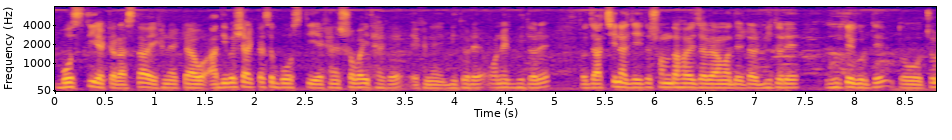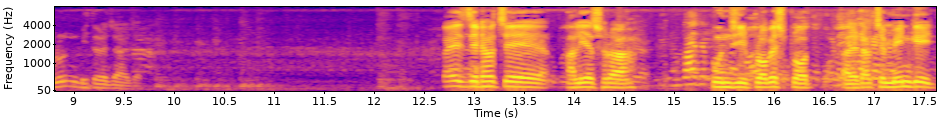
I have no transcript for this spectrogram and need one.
বস্তির একটা রাস্তা, এখানে একটা আদিবাসী একটা আছে বস্তি, এখানে সবাই থাকে, এখানে ভিতরে, অনেক ভিতরে। তো যাচ্ছি না, যেহেতু সন্ধ্যা হয়ে যাবে আমাদের এটার ভিতরে ঘুরতে ঘুরতে, তো চলুন ভিতরে যাওয়া যাক। যেটা হচ্ছে আলিয়াছড়া পুঞ্জির প্রবেশ পথ আর এটা হচ্ছে মেইন গেট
